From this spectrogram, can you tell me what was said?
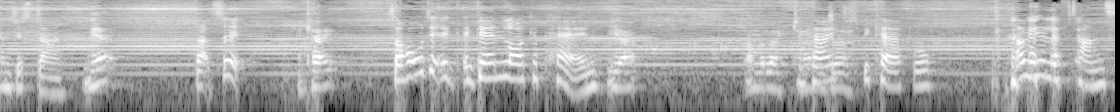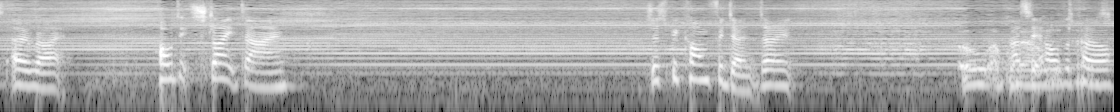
and just down. Yeah. That's it. Okay. So hold it again like a pen. Yeah. I'm a left-hander. Okay. Just be careful. Oh, your left hand. Oh, right. Hold it straight down. Just be confident, don't. Oh, That's it, hold the it. pearl.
